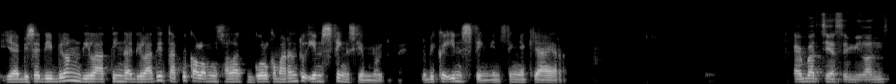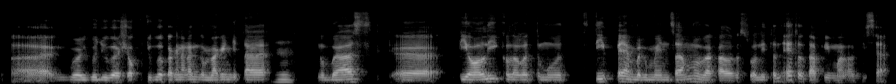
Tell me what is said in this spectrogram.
ya bisa dibilang dilatih nggak dilatih, tapi kalau misalnya gol kemarin tuh insting sih menurut gue. Lebih ke insting, instingnya Kjaer. Hebat sih AC Milan. gue gue juga shock juga karena kan kemarin kita Hmm. ngebahas eh, Pioli kalau ketemu Stipe yang bermain sama bakal kesulitan. Eh tetapi malah bisa.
